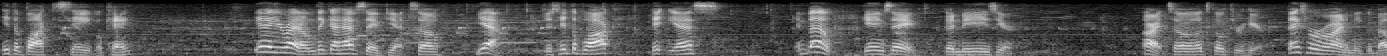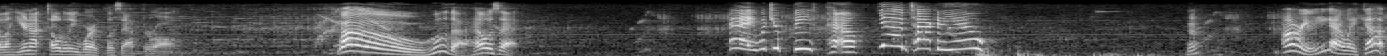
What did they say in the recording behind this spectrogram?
hit the block to save, okay? Yeah, you're right. I don't think I have saved yet. So, yeah, just hit the block, hit yes, and boom, game saved. Couldn't be easier. Alright, so let's go through here. Thanks for reminding me, Goombella. You're not totally worthless after all. Whoa! Who the hell was that? Hey, what's your beef, pal? Yeah, I'm talking to you! Huh? Mario, you gotta wake up.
